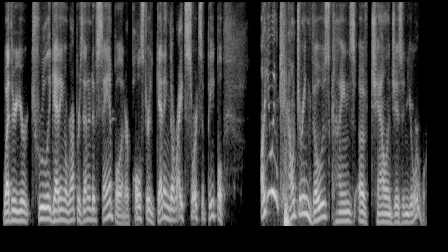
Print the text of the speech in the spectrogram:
whether you're truly getting a representative sample and are pollsters getting the right sorts of people. Are you encountering those kinds of challenges in your work?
